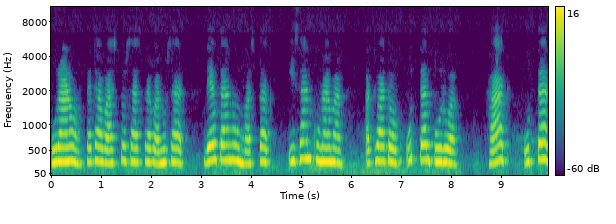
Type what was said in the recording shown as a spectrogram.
પુરાણો તથા વાસ્તુશાસ્ત્ર અનુસાર દેવતાનું મસ્તક ઈશાન ખૂણામાં અથવા તો ઉત્તર પૂર્વ હાથ ઉત્તર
